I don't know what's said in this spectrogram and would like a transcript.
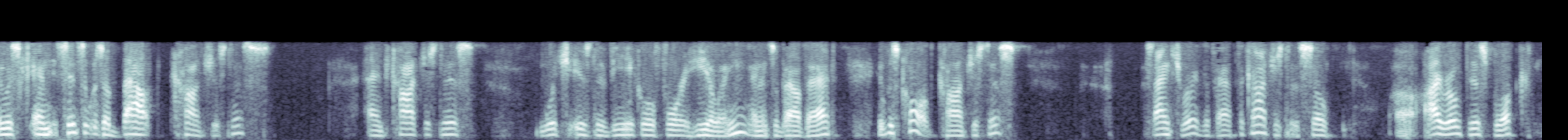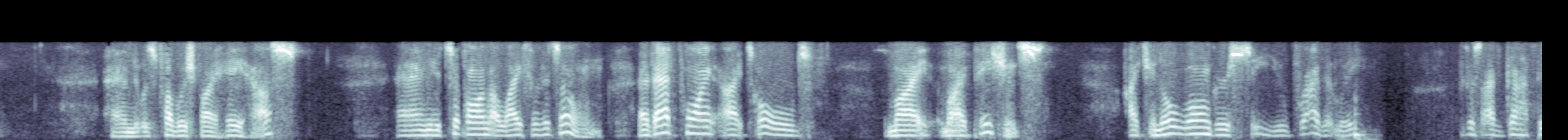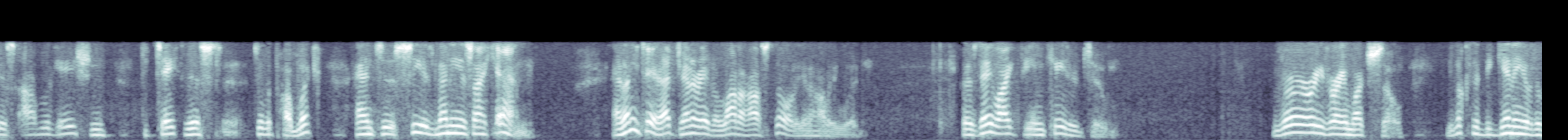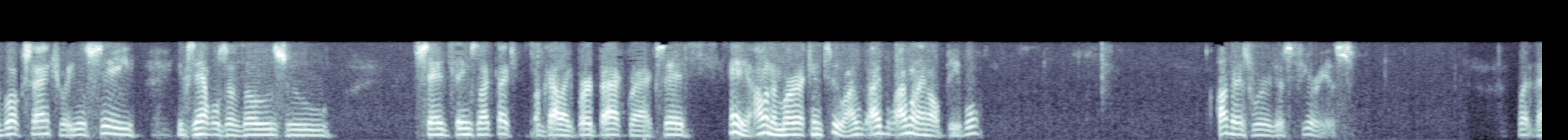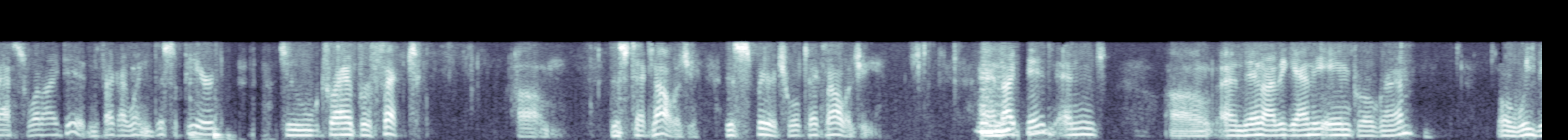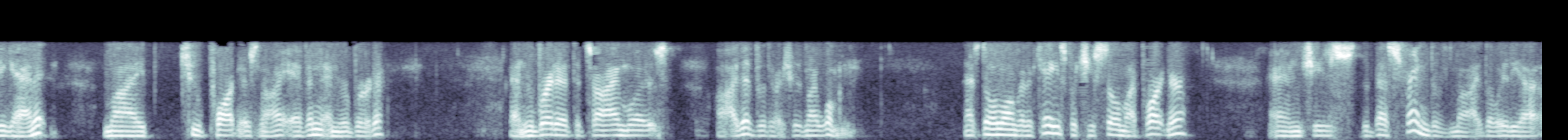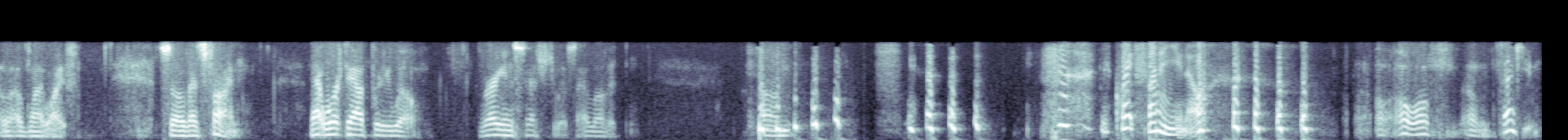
it was. And since it was about consciousness, and consciousness, which is the vehicle for healing, and it's about that, it was called Consciousness Sanctuary: The Path to Consciousness. So uh, I wrote this book, and it was published by Hay House, and it took on a life of its own. At that point, I told my my patients, I can no longer see you privately because I've got this obligation to take this to the public and to see as many as I can. And let me tell you, that generated a lot of hostility in Hollywood because they like being catered to. Very, very much so. You look at the beginning of the book Sanctuary, you'll see examples of those who said things like that. A guy like Burt Bacharach said, hey, I'm an American too. I, I, I want to help people. Others were just furious. But that's what I did. In fact, I went and disappeared to try and perfect um, this technology, this spiritual technology. Mm-hmm. And I did, and uh, and then I began the AIM program, or we began it. My two partners and I, Evan and Roberta. And Roberta at the time was, uh, I lived with her. She was my woman. That's no longer the case, but she's still my partner, and she's the best friend of my the lady uh, of my wife. So that's fine. That worked out pretty well. Very incestuous. I love it. Um, You're quite funny, you know. oh, oh, well, um, thank you.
